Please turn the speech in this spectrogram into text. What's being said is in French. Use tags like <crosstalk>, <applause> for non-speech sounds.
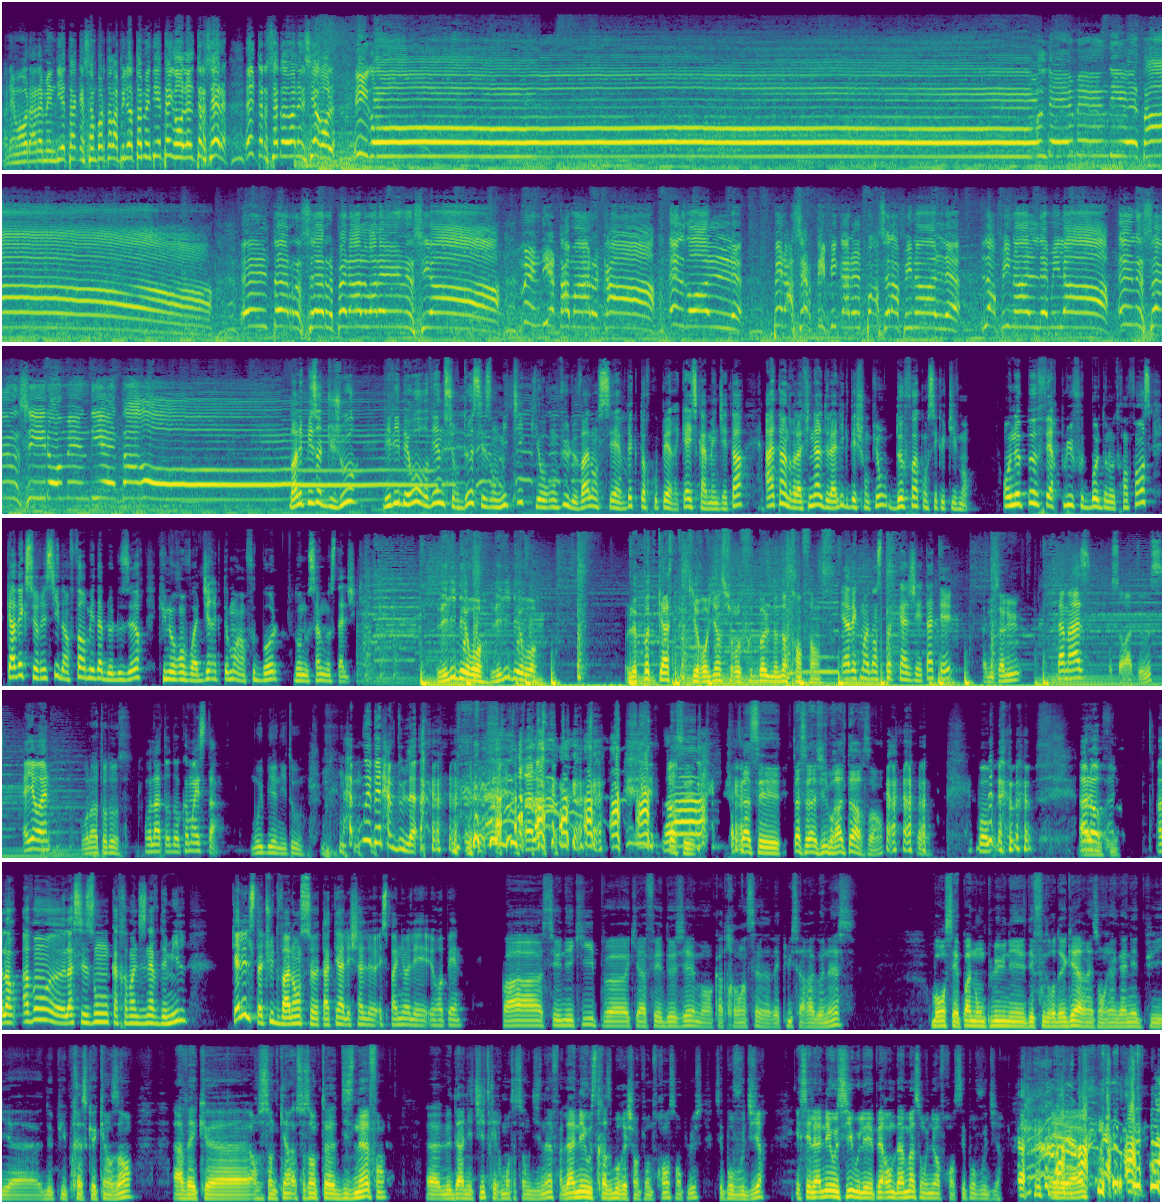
Tenemos ahora a Mendieta que se emporta la pilota. Mendieta y gol. El tercer. El tercero de Valencia. Gol. Y gol de Mendieta. El tercer penal Valencia. Mendieta marca certificar el pase a la final. La final de Milán en San Siro Mendieta. Gol Dans l'épisode du jour, les libéraux reviennent sur deux saisons mythiques qui auront vu le Valence CF d'Hector Cooper et Kaiska Mendieta atteindre la finale de la Ligue des Champions deux fois consécutivement. On ne peut faire plus football de notre enfance qu'avec ce récit d'un formidable loser qui nous renvoie directement à un football dont nous sommes nostalgiques. Les libéraux, les libéraux. Le podcast qui revient sur le football de notre enfance. Et avec moi dans ce podcast, j'ai Tate, Salut, salut. Damaz Bonsoir à tous. et Johan. Hola a todos. Hola todo, ¿cómo está? Muy bien, ¿y tú? <laughs> Muy bien, alhamdoulilah. <laughs> Ça, c'est, ça, c'est, ça, c'est à Gibraltar, ça. hein. <laughs> Bon, alors, alors, avant euh, la saison 99-2000, quel est le statut de Valence, euh, Tate, à l'échelle espagnole et européenne? Bah, c'est une équipe euh, qui a fait deuxième en 96 avec Luis Aragonès. Bon, c'est pas non plus une, des foudres de guerre. hein. Ils ont rien gagné depuis euh, depuis presque 15 ans. Avec euh, en 75, 79, hein, le dernier titre, il remonte à 79. L'année où Strasbourg est champion de France en plus, c'est pour vous dire. Et c'est l'année aussi où les parents de Damas sont venus en France, c'est pour vous dire. Et, euh, <laughs>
